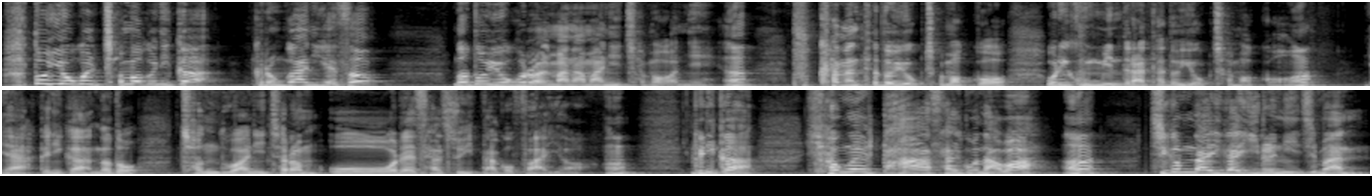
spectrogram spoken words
하도 욕을 처먹으니까 그런 거 아니겠어? 너도 욕을 얼마나 많이 처먹었니? 어? 북한한테도 욕 처먹고 우리 국민들한테도 욕 처먹고 어? 야 그니까 너도 전두환이처럼 오래 살 수 있다고 파이어 어? 그니까 형을 다 살고 나와 어? 지금 나이가 이른이지만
